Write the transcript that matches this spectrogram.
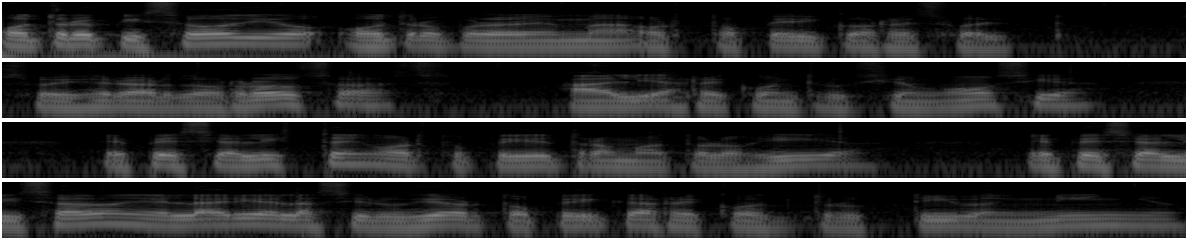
Otro episodio, otro problema ortopédico resuelto. Soy Gerardo Rosas, alias Reconstrucción Ósea, especialista en ortopedia y traumatología, especializado en el área de la cirugía ortopédica reconstructiva en niños.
